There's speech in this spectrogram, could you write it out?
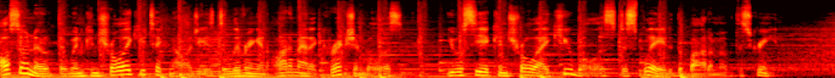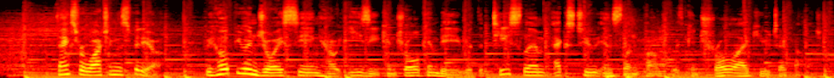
Also note that when Control-IQ technology is delivering an automatic correction bolus, you will see a Control-IQ bolus displayed at the bottom of the screen. Thanks for watching this video. We hope you enjoy seeing how easy control can be with the t:slim X2 insulin pump with Control-IQ technology.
